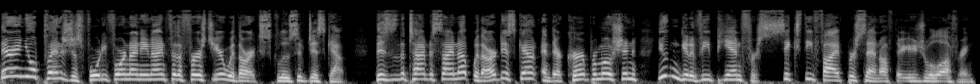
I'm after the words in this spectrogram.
Their annual plan is just $44.99 for the first year with our exclusive discount. This is the time to sign up with our discount and their current promotion. You can get a VPN for 65% off their usual offering.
